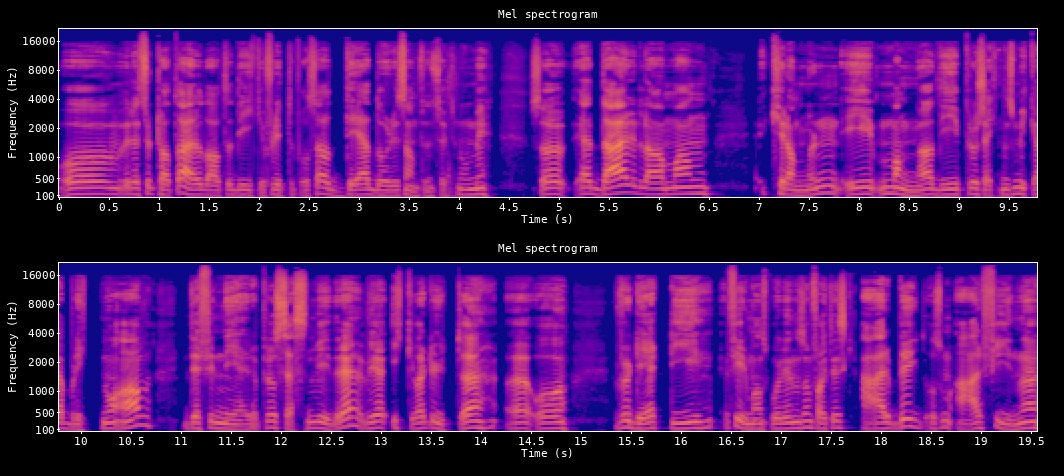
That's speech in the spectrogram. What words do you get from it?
Og resultatet er jo da at de ikke flytter på seg, og det er dårlig samfunnsøkonomi. Så eh, der lar man krangelen i mange av de prosjektene som ikke har blitt noe av, definere prosessen videre. Vi har ikke vært ute uh, og vurdert de firemannsboligene som faktisk er bygd, og som er fine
